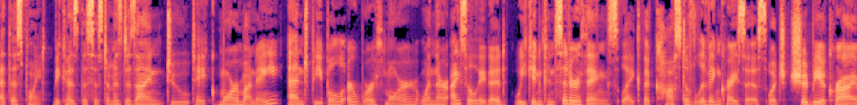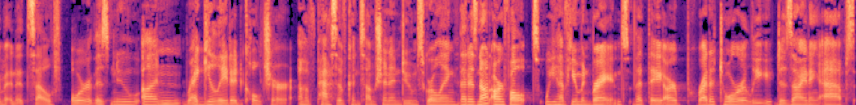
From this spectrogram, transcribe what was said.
at this point because the system is designed to take more money and people are worth more when they're isolated. We can consider things like the cost of living crisis, which should be a crime in itself, or this new unregulated culture of passive consumption and doom scrolling that is not our fault. We have human brains that they are predatorily designing apps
